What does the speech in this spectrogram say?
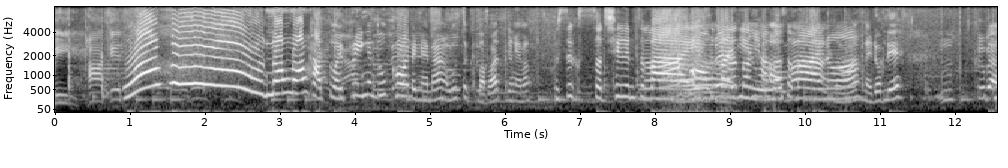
me pocket. ว้าวน้องๆค่ะสวยพริ้งกันทุกคนเป็นไงบ้างรู้สึกแบบว่ายังไงบ้างรู้สึกสดชื่นสบายหอมสด้วยบายนะผิตอนวทำแล้วสบายเนาะไหนดมดิ คือแบบ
